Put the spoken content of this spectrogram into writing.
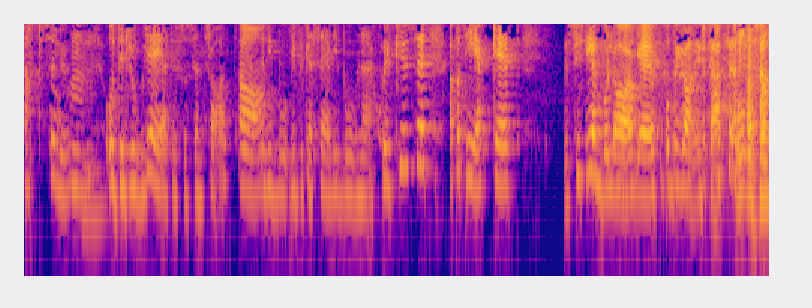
Absolut. Och det roliga är att det är så centralt. Ja. Så vi, bo, vi brukar säga att vi bor nära sjukhuset, apoteket, Systembolaget och begravningsplatsen. Och, och sen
